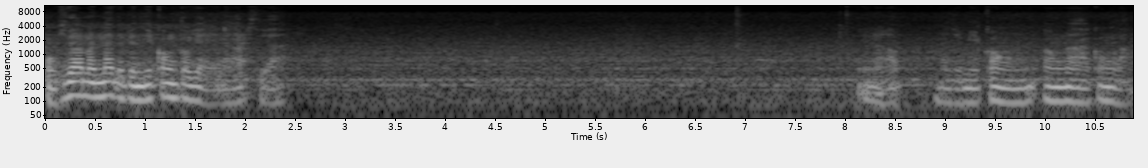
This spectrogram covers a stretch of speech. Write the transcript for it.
ผมคิดว่ามันน่าจะเป็นที่กล้องตัวใหญ่นะครับ เสียนี่นะครับ มันจะมีกล้องกล้องหน้ากล้องหลัง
